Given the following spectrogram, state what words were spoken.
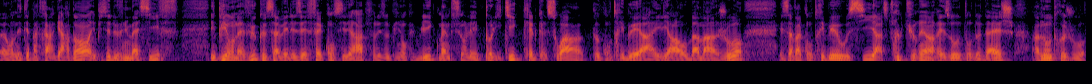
euh, on n'était pas très regardant. Et puis c'est devenu massif. Et puis on a vu que ça avait des effets considérables sur les opinions publiques, même sur les politiques, quelles qu'elles soient. peut contribuer à élire un Obama un jour, et ça va contribuer aussi à structurer un réseau autour de Daesh un autre jour.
